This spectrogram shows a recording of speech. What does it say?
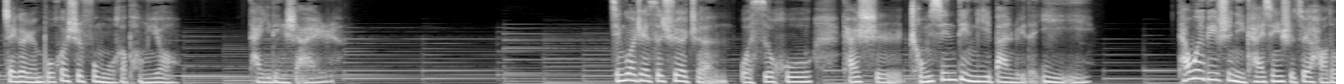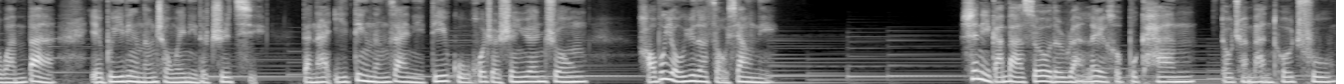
这个人不会是父母和朋友，他一定是爱人。经过这次确诊，我似乎开始重新定义伴侣的意义。他未必是你开心时最好的玩伴，也不一定能成为你的知己。但他一定能在你低谷或者深渊中，毫不犹豫地走向你。是你敢把所有的软肋和不堪都全盘托出，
